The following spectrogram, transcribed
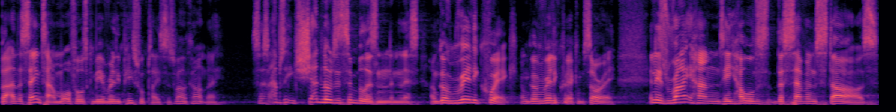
But at the same time, waterfalls can be a really peaceful place as well, can't they? So there's absolutely shed loads of symbolism in this. I'm going really quick. I'm going really quick. I'm sorry. In his right hand, he holds the seven stars.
